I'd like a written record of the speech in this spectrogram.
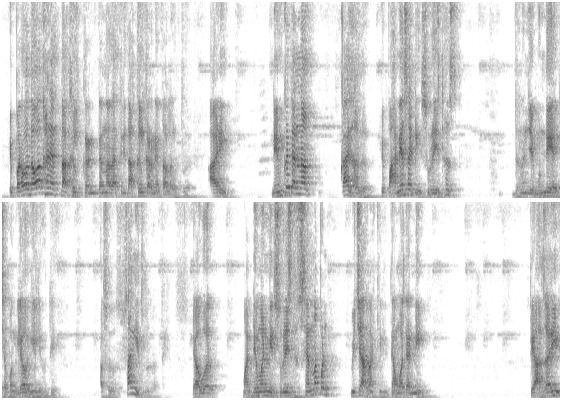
हे परवा दवाखान्यात दाखल कर त्यांना रात्री दाखल करण्यात आलं होतं. आणि नेमकं त्यांना काय झालं? हे पाहण्यासाठी सुरेश धस धनंजय मुंडे यांच्या बंगल्यावर गेले होते असं सांगितलं जातं यावर माध्यमांनी सुरेश धस यांना पण विचारणा केली. तेव्हा त्यांनी ते आजारी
